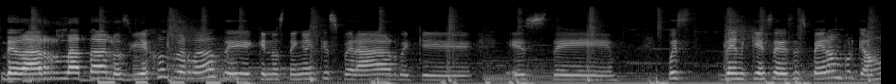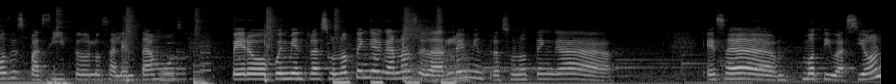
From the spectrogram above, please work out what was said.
de dar lata a los viejos, ¿verdad? De que nos tengan que esperar, de que, este, pues, de que se desesperan porque vamos despacito, los alentamos. Pero pues mientras uno tenga ganas de darle, mientras uno tenga esa motivación,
